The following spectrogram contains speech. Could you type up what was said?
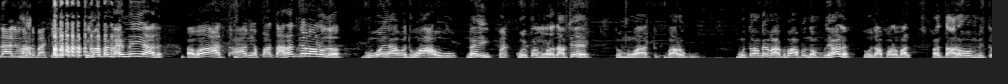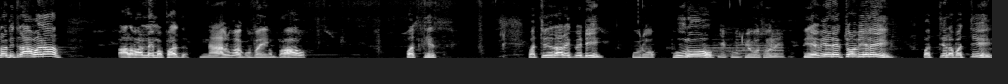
જ આલ્યો નતો બાકી. હાથીમાં પણ ટાઈમ નહીં યાર. હવે આ વેપાર તારા જ કરવાનો છે. હું હોય હવે જોવા આવું નહીં. કોઈ પણ મોણસ આવશે તો હું આ મારો હું તો કઈ વાઘમાં આપણું નોમ લેવા ને તો જ આપવાનો માલ. અને તારો મિત્ર મિત્ર આવે ને હાલવાનું નહીં મફત. ના લો વાઘુભાઈ. ભાવ પચીસ. પચીસ હજાર એક પેટી. પૂરો. પૂરો. એક રૂપિયો ઓછો નહીં. તેવી ને એક ચોવીએ નહીં. પચીસ ને પચીસ.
